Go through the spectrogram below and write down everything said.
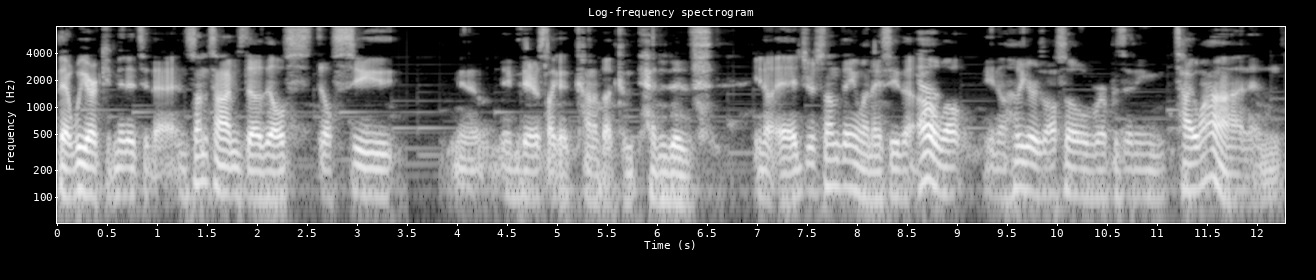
that we are committed to that. And sometimes though they'll they'll see, you know, maybe there's like a kind of a competitive, you know, edge or something when they see that. Yeah. Oh well, you know, Hillyer is also representing Taiwan, and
